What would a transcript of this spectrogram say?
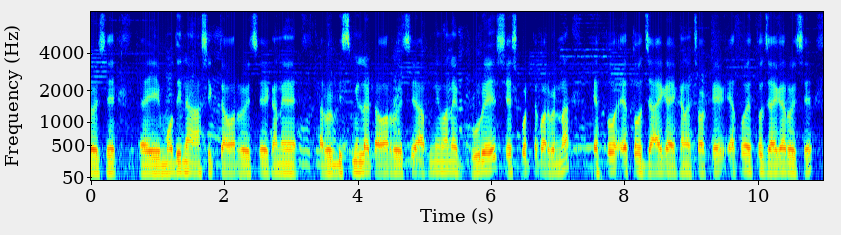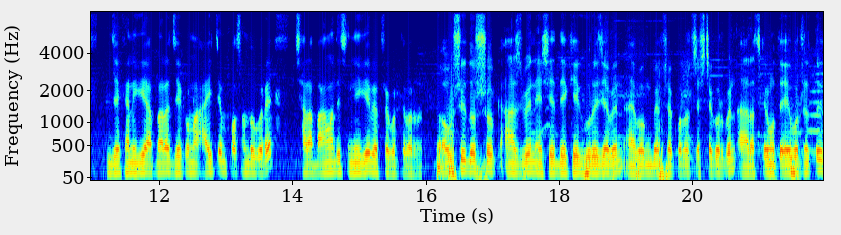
রয়েছে এই মদিনা আশিক টাওয়ার রয়েছে এখানে, তারপর বিসমিল্লা টাওয়ার রয়েছে। আপনি মানে ঘুরে শেষ করতে পারবেন না। এত এত জায়গা এখানে চকে, এত এত জায়গা রয়েছে যেখানে গিয়ে আপনারা যে কোনো আইটেম পছন্দ করে সারা বাংলাদেশে নিয়ে গিয়ে ব্যবসা করতে পারবেন। অবশ্যই দর্শক আসবেন, এসে দেখে ঘুরে যাবেন এবং ব্যবসা করার চেষ্টা করবেন। আর আজকের মতো এ পর্যন্তই।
